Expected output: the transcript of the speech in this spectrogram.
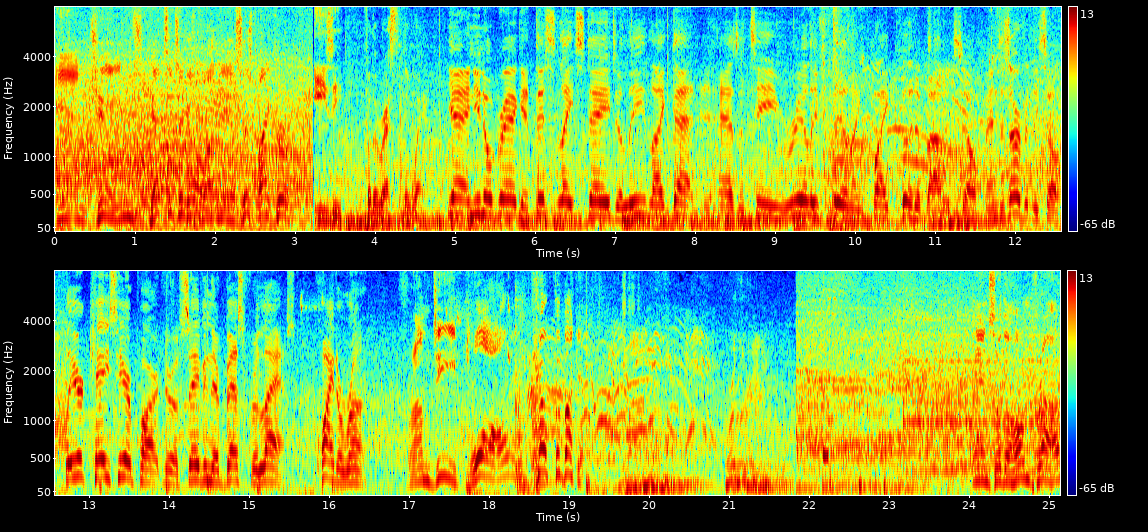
And James gets it to go on the assist by Curry. Easy for the rest of the way. Yeah, and you know, Greg, at this late stage, a lead like that, it has a team really feeling quite good about itself, and deservedly so. Clear case here, partner, of saving their best for last. Quite a run. From deep, Wall, count the bucket. And so the home crowd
